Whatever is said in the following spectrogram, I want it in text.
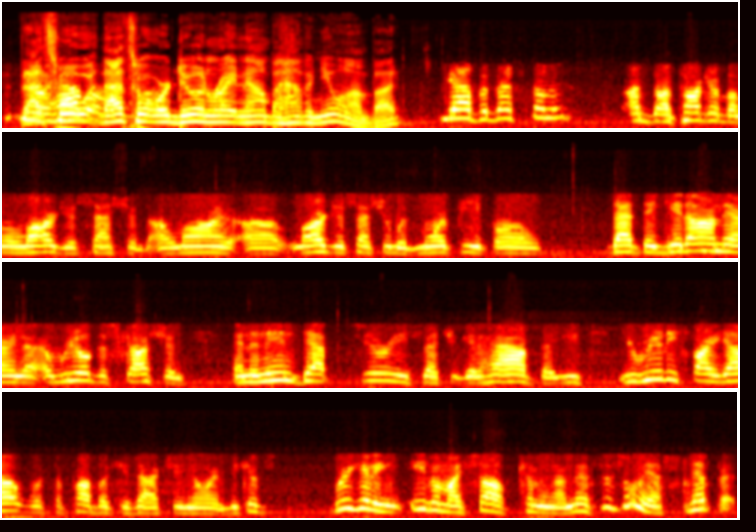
You know, That's what we're, a- that's what we're doing right now by having you on, bud. Yeah, but that's not. A, I'm, I'm talking about a larger session, a long, uh, larger session with more people that they get on there and a real discussion and an in-depth series that you can have that you you really find out what the public is actually knowing because we're getting even myself coming on this. This is only a snippet.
